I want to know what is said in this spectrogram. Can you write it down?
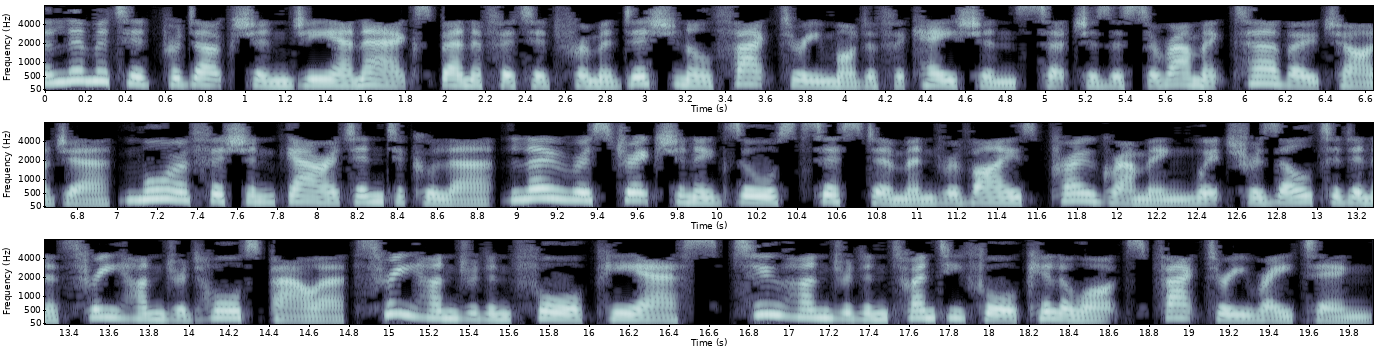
The limited production GNX benefited from additional factory modifications such as a ceramic turbocharger, more efficient Garrett intercooler, low restriction exhaust system and revised programming which resulted in a 300 horsepower, 304 PS, 224 kilowatts factory rating.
